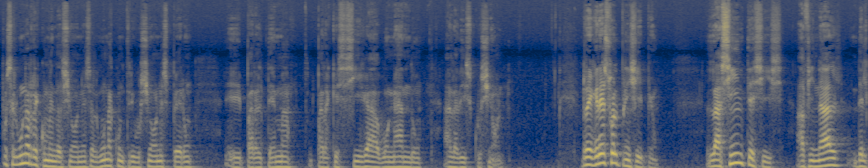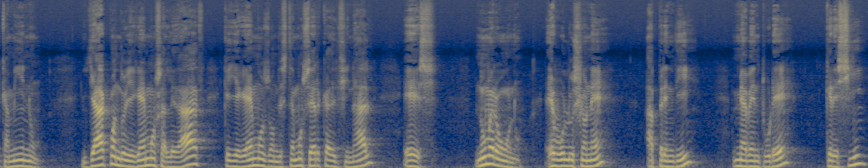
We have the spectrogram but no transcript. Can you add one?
pues algunas recomendaciones, alguna contribución, espero, eh, para el tema, para que se siga abonando a la discusión. Regreso al principio. La síntesis a final del camino, ya cuando lleguemos a la edad, que lleguemos donde estemos cerca del final, es, número uno, evolucioné, aprendí, me aventuré, crecí,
